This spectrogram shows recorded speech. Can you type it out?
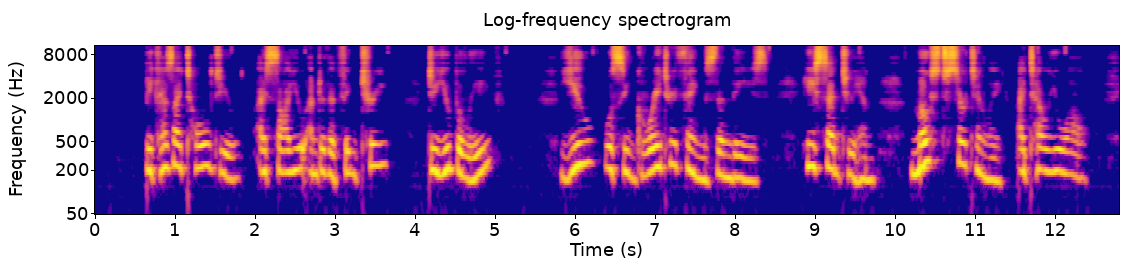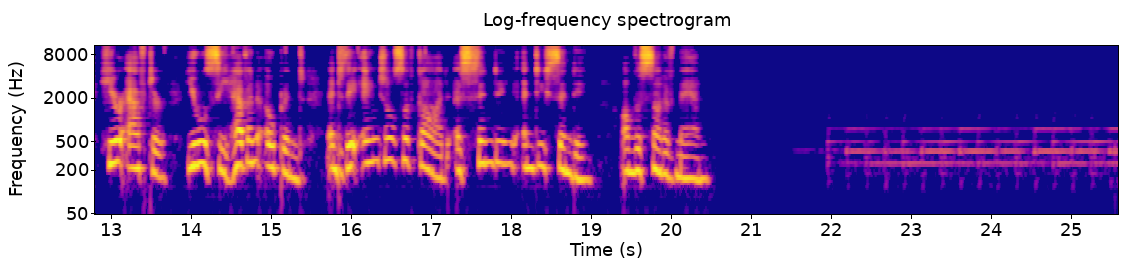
Because I told you I saw you under the fig tree, do you believe? You will see greater things than these. He said to him, Most certainly, I tell you all, hereafter you will see heaven opened and the angels of God ascending and descending on the Son of Man.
